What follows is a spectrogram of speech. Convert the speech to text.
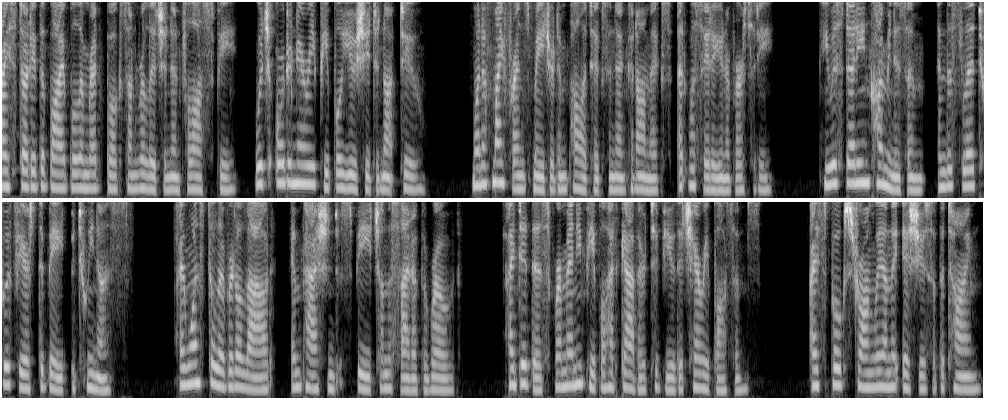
I studied the Bible and read books on religion and philosophy, which ordinary people usually do not do. One of my friends majored in politics and economics at Waseda University. He was studying communism, and this led to a fierce debate between us. I once delivered a loud, impassioned speech on the side of the road. I did this where many people had gathered to view the cherry blossoms. I spoke strongly on the issues of the time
